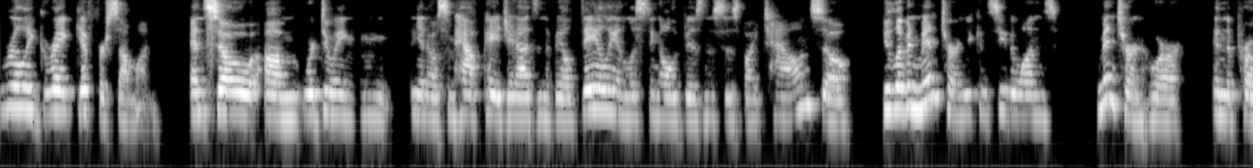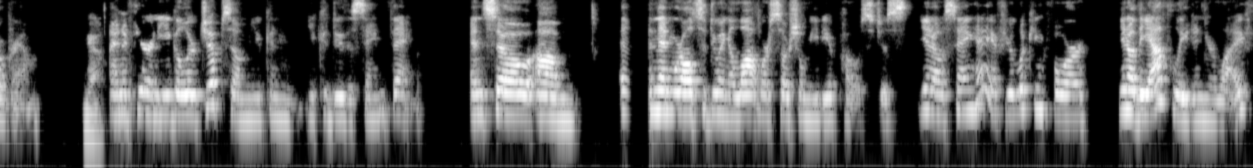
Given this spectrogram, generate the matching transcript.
really great gift for someone. And so um, we're doing, you know, some half page ads in the Vail Daily and listing all the businesses by town. So you live in Minturn, you can see the ones Minturn who are in the program. Yeah. And if you're an Eagle or Gypsum, you can you can do the same thing. And so um, and, and then we're also doing a lot more social media posts, just you know, saying, hey, if you're looking for, you know, the athlete in your life,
